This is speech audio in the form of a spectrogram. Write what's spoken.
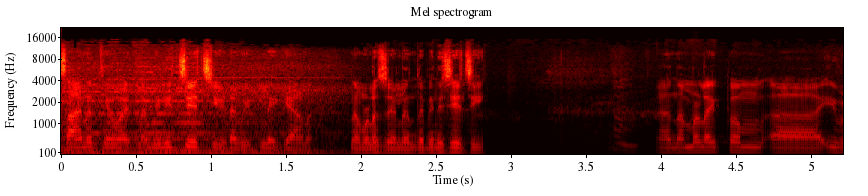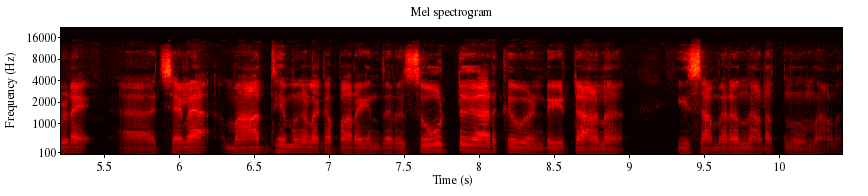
സാന്നിധ്യമായിട്ടുള്ള മിനിച്ചേച്ചിയുടെ വീട്ടിലേക്കാണ് നമ്മൾ ചെല്ലുന്നത്. മിനിച്ചേച്ചി നമ്മളിപ്പം ഇവിടെ ചില മാധ്യമങ്ങളൊക്കെ പറയുന്നത് റിസോർട്ടുകാർക്ക് വേണ്ടിയിട്ടാണ് ഈ സമരം നടത്തുന്നതെന്നാണ്.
